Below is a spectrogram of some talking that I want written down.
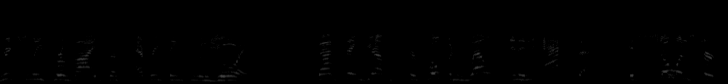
richly provides us everything to enjoy. God's saying, do not put your hope in wealth and in access. It's so uncertain.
